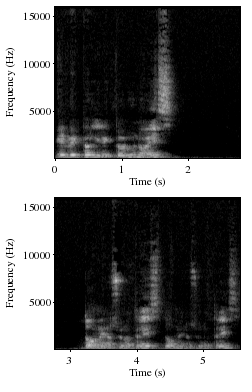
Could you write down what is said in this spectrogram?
El vector director 1 es 2 menos 1, 3, 2 menos 1, 3.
